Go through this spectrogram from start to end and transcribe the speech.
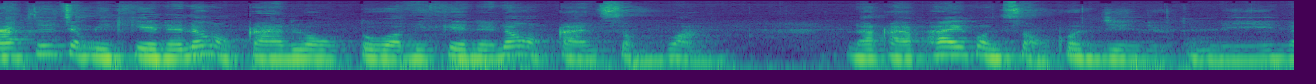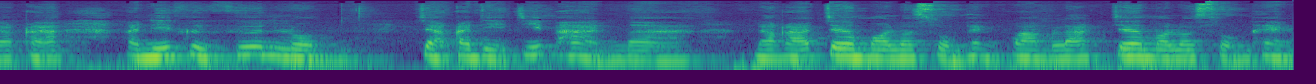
รักที่จะมีเกณฑ์ในเรื่องของการลงตัว มีเกณฑ์ในเรื่องของการสมหวังนะคะไพ่คนสองคนยืนอยู่ตรงนี้นะคะ อันนี้คือคลื่นลมจากอดีตที่ผ่านมานะคะเจอมรสุมแห่งความรัก เจอมรสุมแห่ง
